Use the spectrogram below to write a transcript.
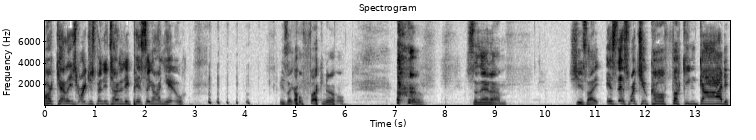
R. Kelly's going to spend eternity pissing on you. He's like, oh fuck no. so then um she's like, Is this what you call fucking God?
